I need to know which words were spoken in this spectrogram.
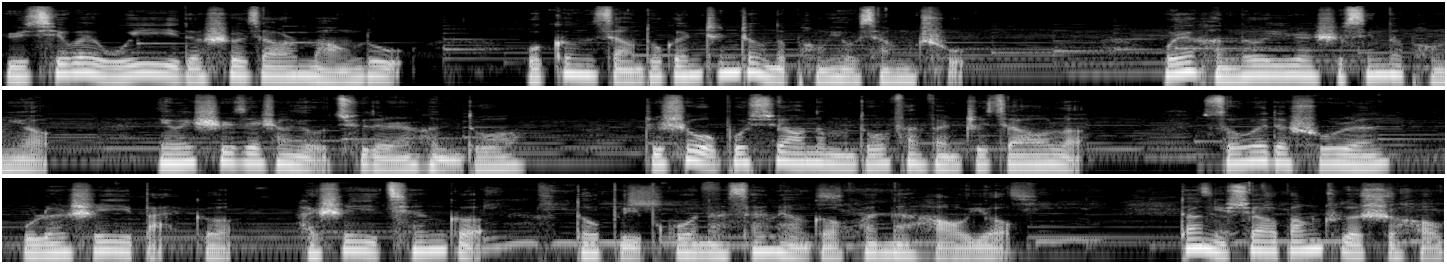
与其为无意义的社交而忙碌。我更想多跟真正的朋友相处，我也很乐意认识新的朋友，因为世界上有趣的人很多，只是我不需要那么多泛泛之交了。所谓的熟人，无论是一百个还是一千个，都比不过那三两个患难好友。当你需要帮助的时候，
